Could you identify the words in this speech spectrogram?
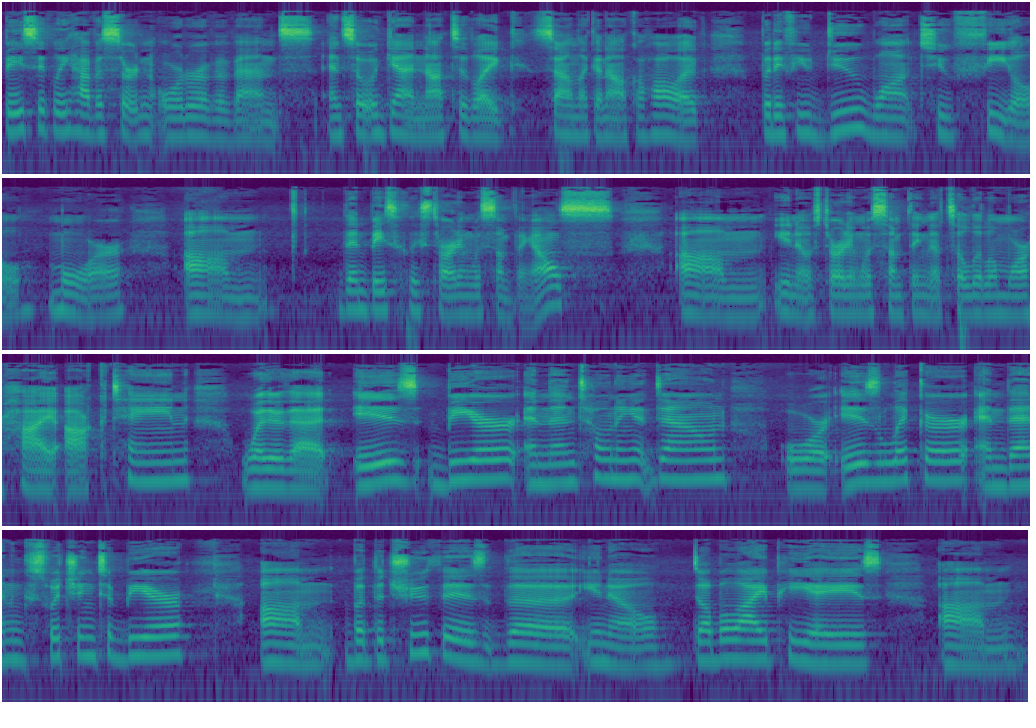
basically have a certain order of events. And so, again, not to like sound like an alcoholic, but if you do want to feel more, um, then basically starting with something else. Um, you know, starting with something that's a little more high octane, whether that is beer and then toning it down, or is liquor and then switching to beer. Um, but the truth is, the you know double IPAs, um,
